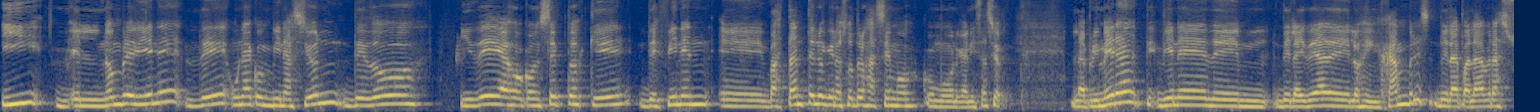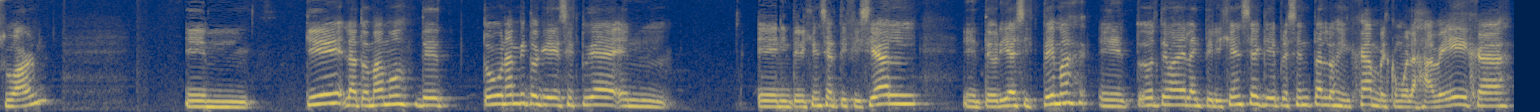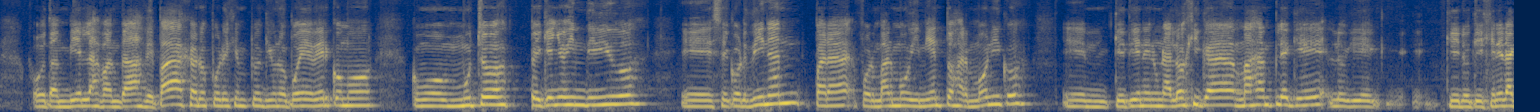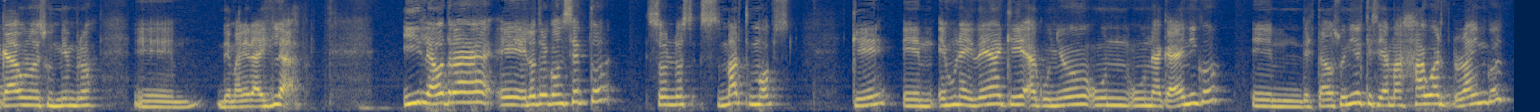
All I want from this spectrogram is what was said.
y el nombre viene de una combinación de dos ideas o conceptos que definen eh, bastante lo que nosotros hacemos como organización. La primera viene de, la idea de los enjambres, de la palabra swarm, em, que la tomamos de todo un ámbito que se estudia en, en inteligencia artificial, en teoría de sistemas, eh, todo el tema de la inteligencia que presentan los enjambres, como las abejas o también las bandadas de pájaros, por ejemplo, que uno puede ver como muchos pequeños individuos eh, se coordinan para formar movimientos armónicos eh, que tienen una lógica más amplia que lo que, lo que genera cada uno de sus miembros de manera aislada. Y la otra, el otro concepto son los smart mobs, que em, es una idea que acuñó un, académico em, de Estados Unidos que se llama Howard Rheingold,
